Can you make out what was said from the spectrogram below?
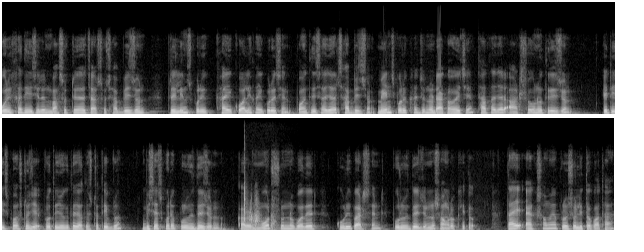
পরীক্ষা দিয়েছিলেন বাষট্টি হাজার চারশো ছাব্বিশ জন। প্রিলিমস পরীক্ষায় কোয়ালিফাই করেছেন পঁয়ত্রিশ হাজার ছাব্বিশ জন। মেন্স পরীক্ষার জন্য ডাকা হয়েছে সাত হাজার আটশো উনত্রিশ জন। এটি স্পষ্ট যে প্রতিযোগিতা যথেষ্ট তীব্র, বিশেষ করে পুরুষদের জন্য, কারণ মোট শূন্য পদের কুড়ি পার্সেন্ট পুরুষদের জন্য সংরক্ষিত। তাই একসময়ে প্রচলিত কথা,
